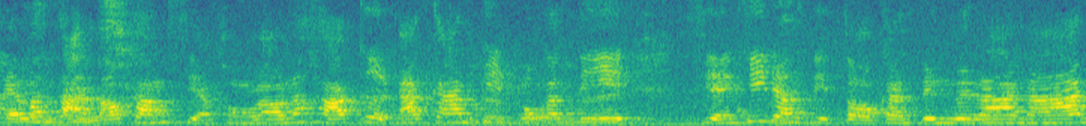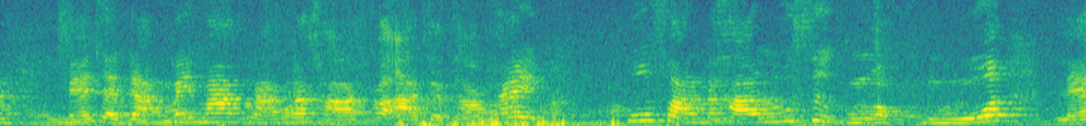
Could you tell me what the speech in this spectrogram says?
และประสาทรับฟังเสียงของเรานะคะ เกิดอาการผิดปกติเสียงที่ดังติดต่อกันเป็นเวลานาน แม้จะดังไม่มากนักนะคะ ก็อาจจะทำให้ผู้ฟังนะคะรู้สึกหนวกหู และ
